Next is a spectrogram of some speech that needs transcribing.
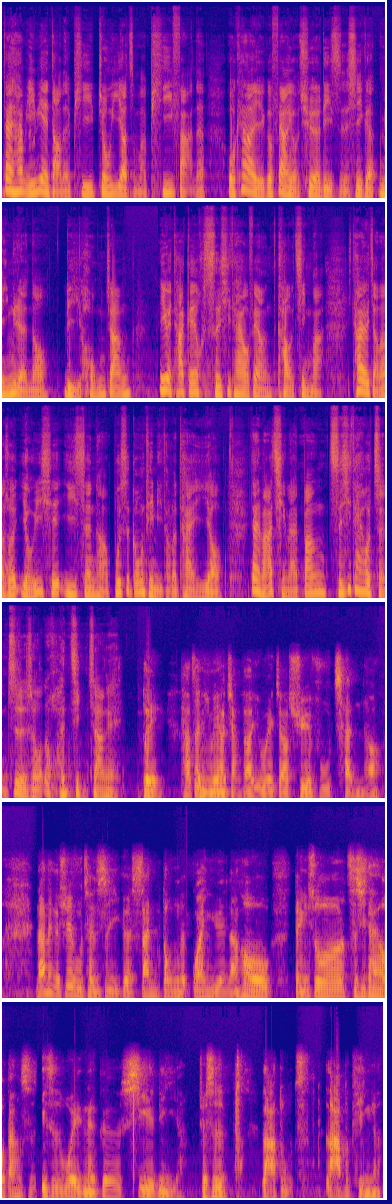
但是他一面倒的批中医要怎么批法呢？我看到有一个非常有趣的例子，是一个名人哦，李鸿章。因为他跟慈禧太后非常靠近嘛，他有讲到说，有一些医生哈，不是宫廷里头的太医哦，但是把他请来帮慈禧太后诊治的时候，都很紧张哎。对他这里面有讲到一位叫薛福成哈，那那个薛福成是一个山东的官员，然后等于说慈禧太后当时一直为那个泄力啊，就是拉肚子拉不停啊。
